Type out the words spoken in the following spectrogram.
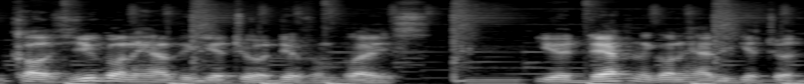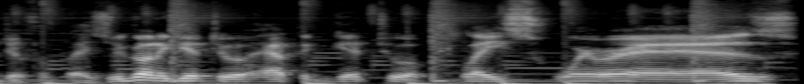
because you're to have to get to a different place. You're definitely going to have to get to a different place. You're going to get to have to get to a place whereas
